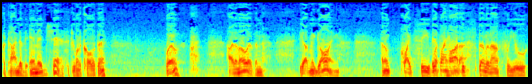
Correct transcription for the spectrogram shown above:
a kind of image? Yes, if you want to call it that. Well, I don't know, Evan. You got me going. I don't quite see what if I had to spell it out for you,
